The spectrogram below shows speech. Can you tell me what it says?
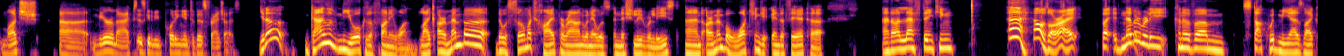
much uh Miramax is going to be putting into this franchise. You know, Gangs of New York is a funny one. Like, I remember there was so much hype around when it was initially released, and I remember watching it in the theater, and I left thinking, eh, that was all right. But it never really kind of um stuck with me as like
